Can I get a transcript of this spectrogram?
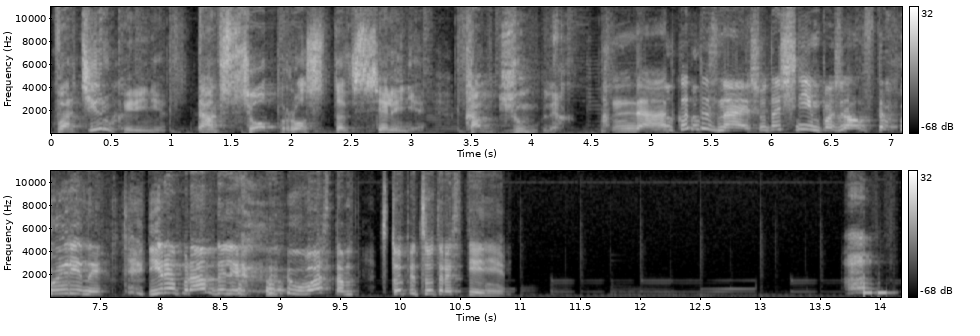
в квартиру к Ирине, там Так. все просто в зелени, как в джунглях. Да, откуда ты знаешь? Уточним, пожалуйста, у Ирины. Ира, правда ли у вас там 100-500 растений?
